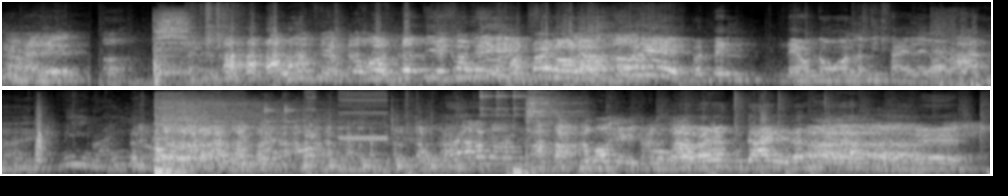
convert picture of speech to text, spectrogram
ไม่ใช่เล่นเออเอาเรื่องเสียงก่อนเดี๋ยวก่อนดิไม่รอเลยเฮ้ยมันเป็นแนวนอนแล้วมีสายหลายๆอันเอาพ่อเอกฉันท์คเอารับไว้นะกูได้เลยนะทีนี้โอเคอุ้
